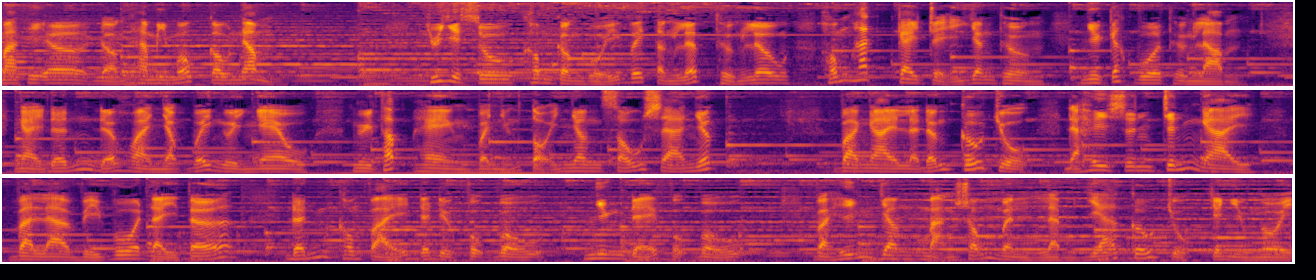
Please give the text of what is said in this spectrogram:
Matthew đoạn 21 câu 5 Chúa Giêsu không gần gũi với tầng lớp thượng lưu, hống hách cai trị dân thường như các vua thường làm. Ngài đến để hòa nhập với người nghèo, người thấp hèn và những tội nhân xấu xa nhất. Và Ngài là đấng cứu chuộc đã hy sinh chính Ngài và là vị vua đầy tớ, đến không phải để được phục vụ nhưng để phục vụ và hiến dân mạng sống mình làm giá cứu chuộc cho nhiều người.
